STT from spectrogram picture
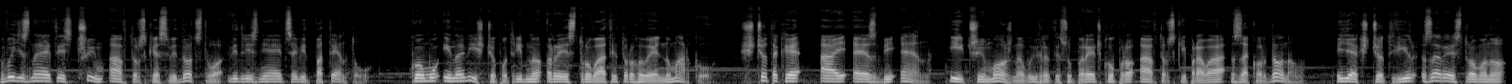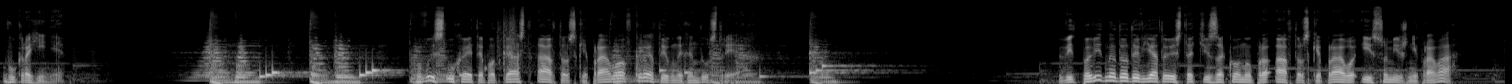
Ви дізнаєтесь, чим авторське свідоцтво відрізняється від патенту, кому і навіщо потрібно реєструвати торговельну марку, що таке ISBN і чи можна виграти суперечку про авторські права за кордоном, якщо твір зареєстровано в Україні. Ви слухаєте подкаст Авторське право в креативних індустріях. Відповідно до 9 статті закону про авторське право і суміжні права,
